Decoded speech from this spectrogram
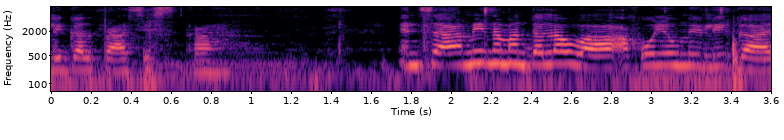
legal process ka. And sa amin naman dalawa, ako yung niligal,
